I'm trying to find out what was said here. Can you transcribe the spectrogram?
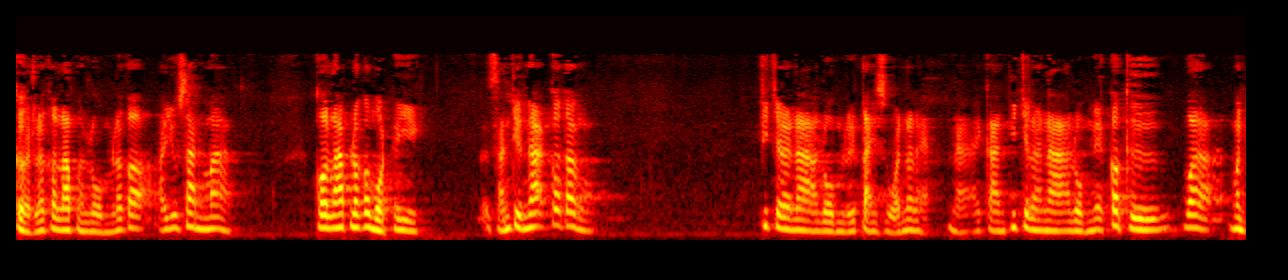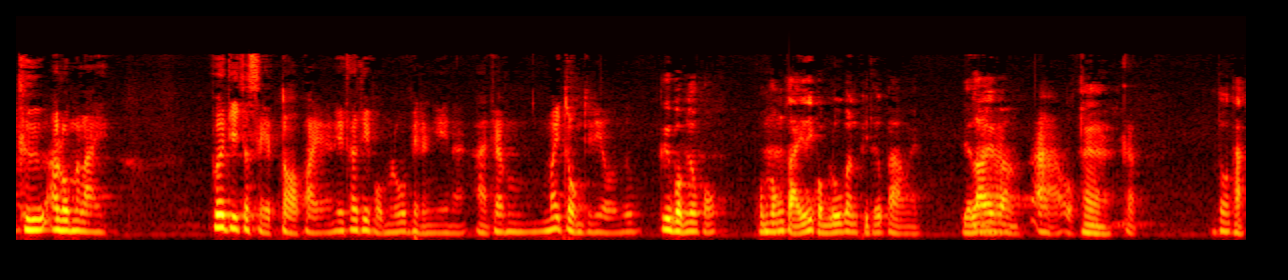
เกิดแล้วก็รับอารมณ์แล้วก็อายุสั้นมาก ก็รับแล้วก็หมดไปอีก สันตินะก็ต้องพิจารณาอารมณ์หรือไต่สวนนั่นแหละนะการพิจารณาอารมณ์เนี่ยก็คือว่ามันคืออารมณ์อะไร พื่อที่จะเสพต่อไป อันนี้ถ้าที่ผมรู้เป็นอย่างนี้นะอาจจะไม่ตรงทีเดียวหรือคือผมสงผมผมสงสัยที่ผมรู้มันผิดหรือเปล่าไงเดี๋ยวเล่าให้ฟัง อ่าโอเคอ่าครับ ต้องถาม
